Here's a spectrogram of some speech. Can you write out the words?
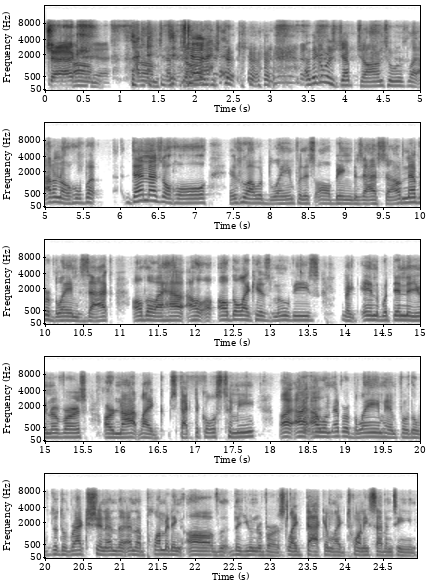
Jack. Um, yeah, um, Geoff Johns. I think it was Geoff Johns who was like, I don't know who, but them as a whole is who I would blame for this all being disaster. I'll never blame Zack, although I have, I'll, although like his movies, like in within the universe, are not like spectacles to me. I, I, I will never blame him for the, the direction and the and the plummeting of the, the universe, like back in like 2017,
